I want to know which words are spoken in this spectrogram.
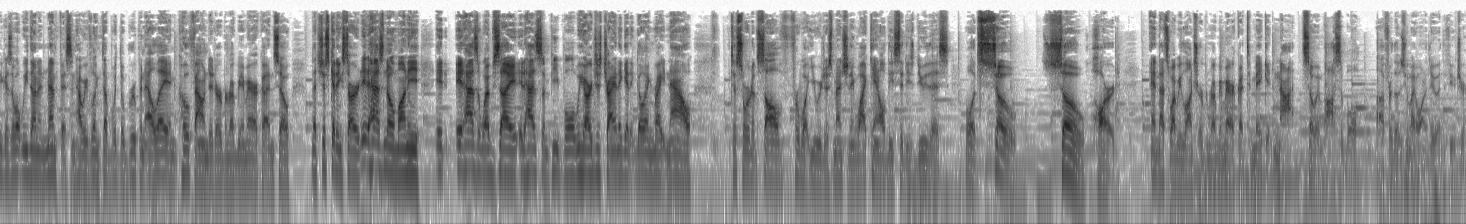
because of what we've done in Memphis and how we've linked up with the group in LA and co-founded Urban Rugby America. And so that's just getting started. It has no money. It it has a website. It has some people. We are just trying to get it going right now to sort of solve for what you were just mentioning. Why can't all these cities do this? Well, it's so so hard. And that's why we launched Urban Rugby America to make it not so impossible uh, for those who might want to do it in the future.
